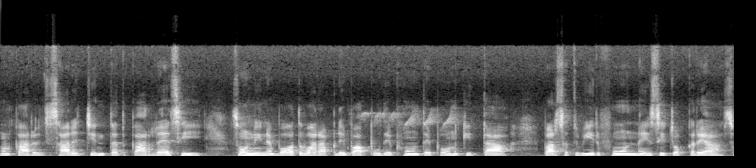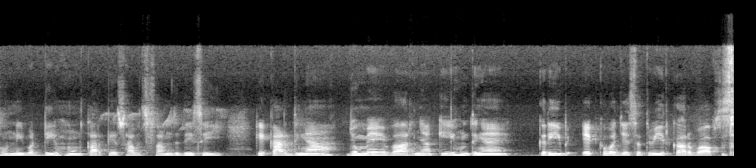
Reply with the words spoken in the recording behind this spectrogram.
ਹੁਣ ਘਰ ਵਿੱਚ ਸਾਰੇ ਚਿੰਤਤ ਕਰ ਰਹੇ ਸੀ। ਸੋਨੀ ਨੇ ਬਹੁਤ ਵਾਰ ਆਪਣੇ ਬਾਪੂ ਦੇ ਫੋਨ ਤੇ ਫੋਨ ਕੀਤਾ ਪਰ ਸਤਵੀਰ ਫੋਨ ਨਹੀਂ ਸੀ ਚੁੱਕ ਰਿਹਾ। ਸੋਨੀ ਵੱਡੀ ਹੋਣ ਕਰਕੇ ਸਭ ਸਮਝਦੀ ਸੀ ਕਿ ਘਰ ਦੀਆਂ ਜ਼ਿੰਮੇਵਾਰੀਆਂ ਕੀ ਹੁੰਦੀਆਂ ਹੈ। ਕਰੀਬ 1 ਵਜੇ ਸਤਵੀਰ ਘਰ ਵਾਪਸ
